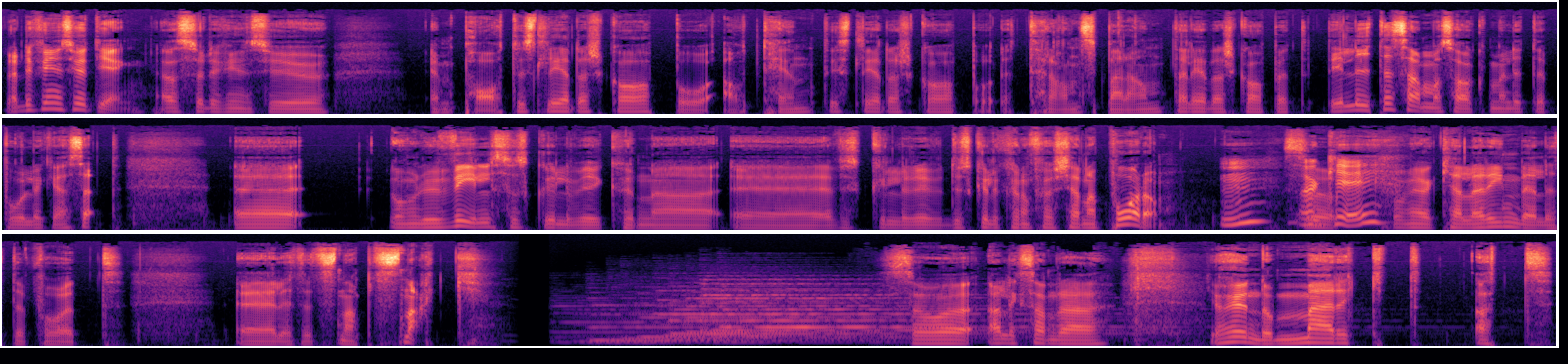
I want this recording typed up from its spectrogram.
Ja, det finns ju ett gäng. Alltså det finns ju empatiskt ledarskap och autentiskt ledarskap och det transparenta ledarskapet. Det är lite samma sak men lite på olika sätt. Eh, om du vill så skulle vi kunna, eh, vi skulle, du skulle kunna få känna på dem. Mm, okej. Om jag kallar in det lite på ett eh, litet snabbt snack. Så Alexandra, jag har ju ändå märkt att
